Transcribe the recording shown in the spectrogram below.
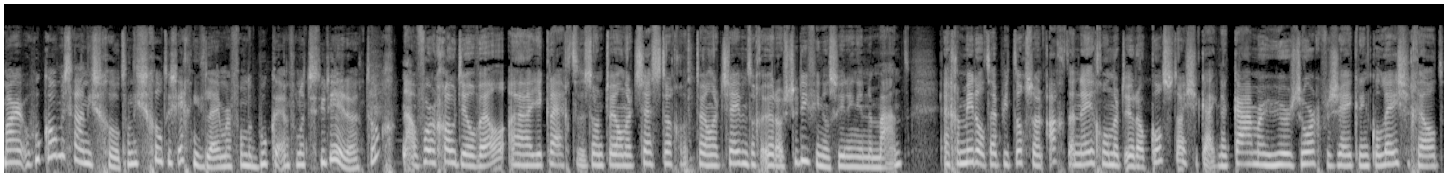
Maar hoe komen ze aan die schuld? Want die schuld is echt niet alleen maar van de boeken en van het studeren, toch? Nou, voor een groot deel wel. Eh, je krijgt zo'n 260, 270 euro studiefinanciering in de maand. En gemiddeld heb je toch zo'n 800 à 900 euro kosten... als je kijkt naar kamerhuur, zorgverzekering, collegegeld,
